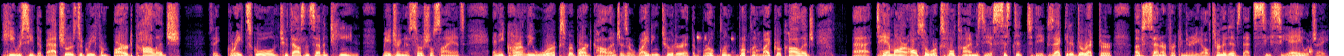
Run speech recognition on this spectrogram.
he received a bachelor's degree from Bard College. It's a great school in 2017, majoring in social science, and he currently works for Bard College as a writing tutor at the Brooklyn Brooklyn Micro College uh, Tamar also works full time as the assistant to the executive director of Center for Community Alternatives. That's CCA, which I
